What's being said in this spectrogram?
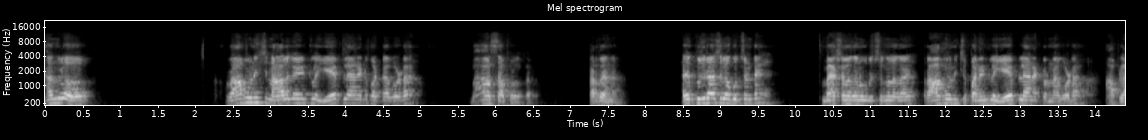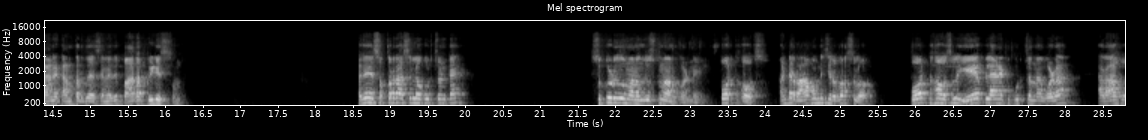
అందులో రాహు నుంచి నాలుగో ఇంట్లో ఏ ప్లానెట్ పడ్డా కూడా బాగా సఫర్ అవుతారు. అర్థమైనా అదే కుజరాశిలో కూర్చుంటే మేషంలో కానీ వృక్షంలో కానీ రాహు నుంచి పన్నెండులో ఏ ప్లానెట్ ఉన్నా కూడా ఆ ప్లానెట్ అంతర్దేశం అనేది బాగా పీడిస్తుంది. అదే శుక్ర రాశిలో కూర్చుంటే శుక్రుడు మనం చూసుకున్నాం అనుకోండి ఫోర్త్ హౌస్. అంటే రాహు నుంచి రివర్స్లో ఫోర్త్ హౌస్లో ఏ ప్లానెట్ కూర్చున్నా కూడా ఆ రాహు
